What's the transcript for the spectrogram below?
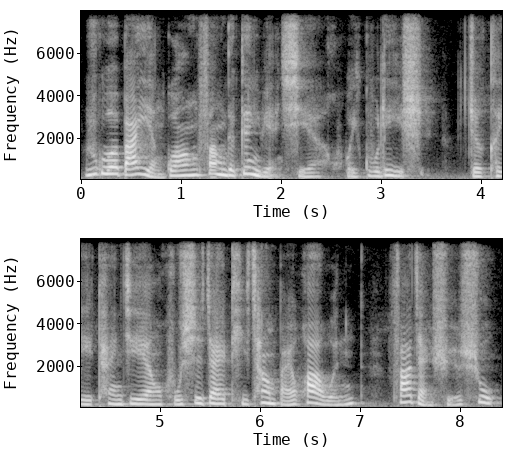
如果把眼光放得更远些，回顾历史。则可以看见胡适在提倡白话文、发展学术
